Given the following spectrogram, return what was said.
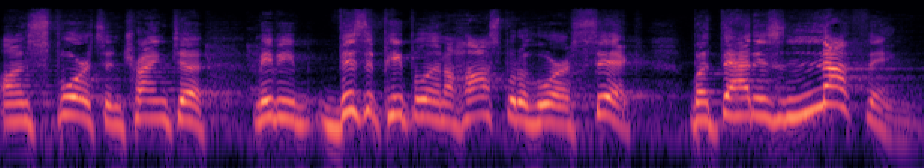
on sports and trying to maybe visit people in a hospital who are sick, but that is nothing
